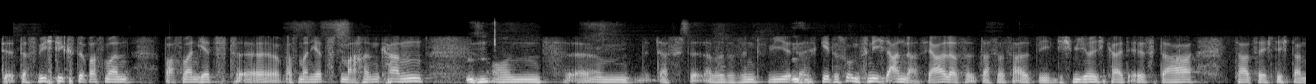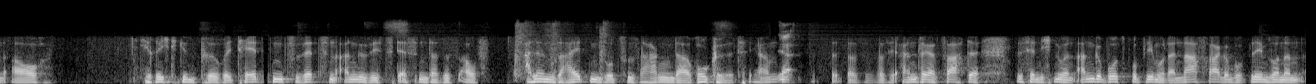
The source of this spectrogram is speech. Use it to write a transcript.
das Wichtigste, was man, was man jetzt, äh, was man jetzt machen kann. Mhm. Und ähm, das, also da sind wir, mhm. da geht es uns nicht anders, ja, dass, dass das halt die, die Schwierigkeit ist, da tatsächlich dann auch die richtigen Prioritäten zu setzen angesichts dessen, dass es auf allen Seiten sozusagen da ruckelt. Ja? ja. Das, das, was ich anfangs sagte, das ist ja nicht nur ein Angebotsproblem oder ein Nachfrageproblem, sondern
